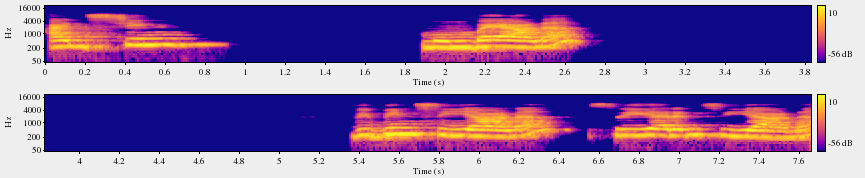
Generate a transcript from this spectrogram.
ഐൻസ്റ്റീൻ മുംബൈ ആണ് വിപിൻ സി ആണ് ശ്രീഹരൻ സി ആണ്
